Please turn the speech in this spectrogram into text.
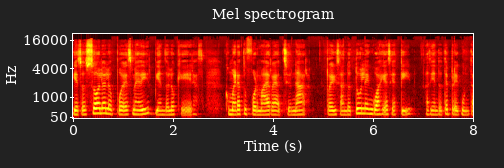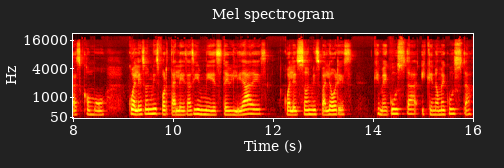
y eso solo lo puedes medir viendo lo que eras, cómo era tu forma de reaccionar, revisando tu lenguaje hacia ti, haciéndote preguntas como cuáles son mis fortalezas y mis debilidades, cuáles son mis valores, qué me gusta y qué no me gusta.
